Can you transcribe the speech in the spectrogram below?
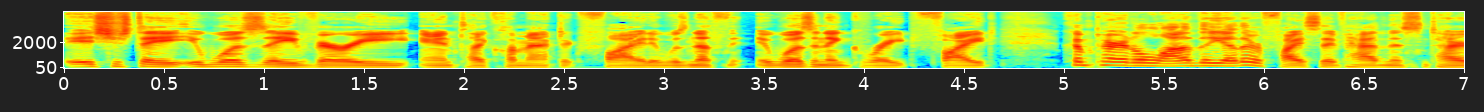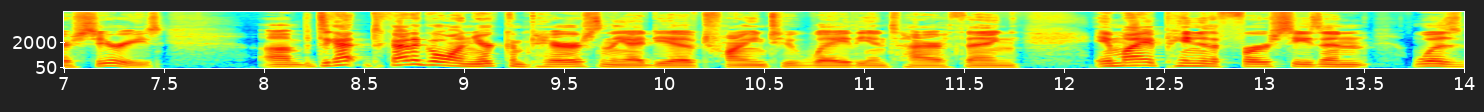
It's just a. It was a very anticlimactic fight. It was nothing. It wasn't a great fight compared to a lot of the other fights they've had in this entire series. Um, but to, to kind of go on your comparison, the idea of trying to weigh the entire thing, in my opinion, the first season was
